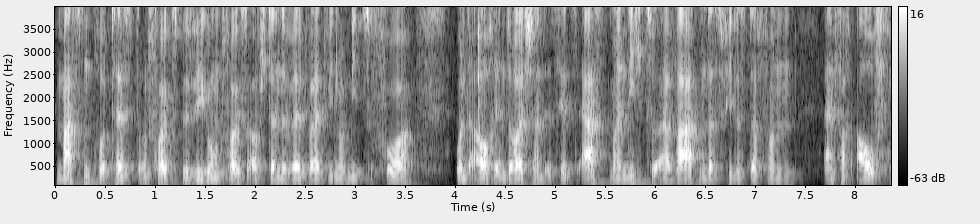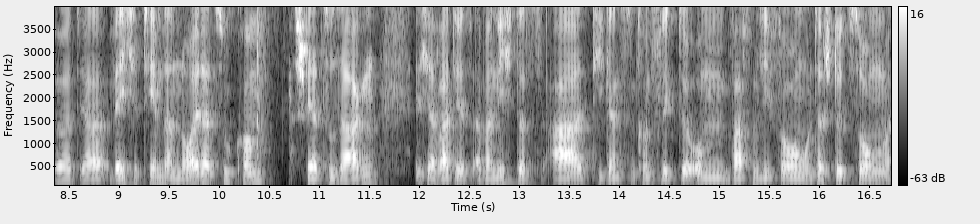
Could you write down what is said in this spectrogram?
Massenproteste und Volksbewegungen, Volksaufstände weltweit wie noch nie zuvor. Und auch in Deutschland ist jetzt erstmal nicht zu erwarten, dass vieles davon einfach aufhört. Ja? Welche Themen dann neu dazukommen, Schwer zu sagen. Ich erwarte jetzt aber nicht, dass A, die ganzen Konflikte um Waffenlieferung, Unterstützung,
